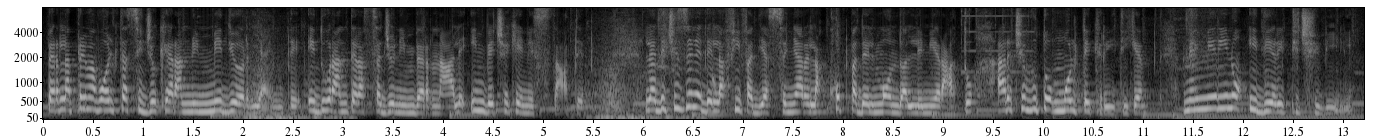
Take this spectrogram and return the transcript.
Per la prima volta si giocheranno in Medio Oriente e durante la stagione invernale invece che in estate. La decisione della FIFA di assegnare la Coppa del Mondo all'Emirato ha ricevuto molte critiche. Nel mirino i diritti civili.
